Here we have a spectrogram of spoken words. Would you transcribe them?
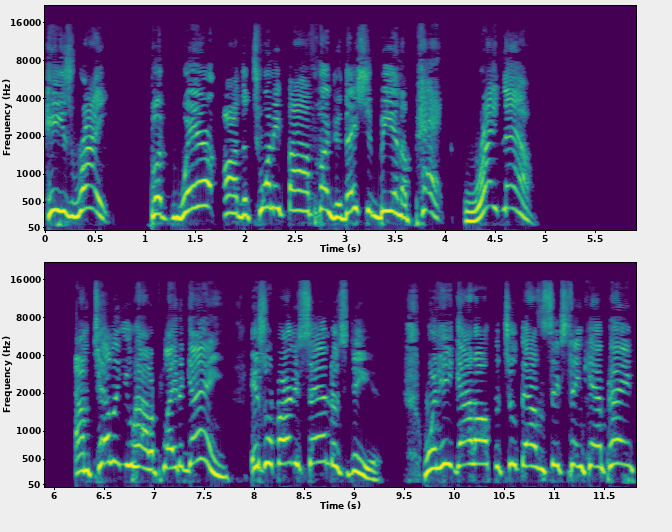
He's right. But where are the 2,500? They should be in a pack right now. I'm telling you how to play the game. It's what Bernie Sanders did. When he got off the 2016 campaign,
